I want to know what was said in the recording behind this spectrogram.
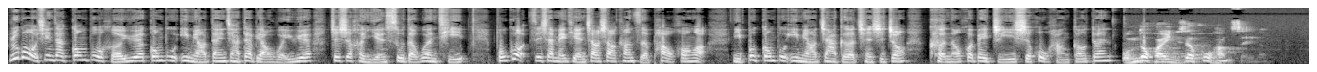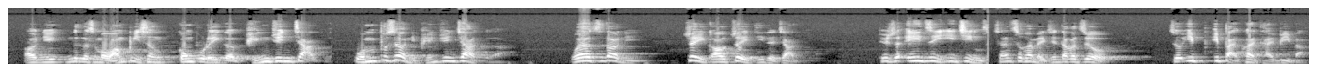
如果我现在公布合约、公布疫苗单价，代表违约，这是很严肃的问题。不过资深媒体人赵少康则炮轰哦，你不公布疫苗价格，陈时中可能会被质疑是护航高端。我们都。怀疑你在护航谁呢？哦，你那个什么王必胜公布了一个平均价格，我们不是要你平均价格啊，我要知道你最高最低的价格。比如说 A Z 一进三十块美金，大概只有只有一一百块台币吧，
